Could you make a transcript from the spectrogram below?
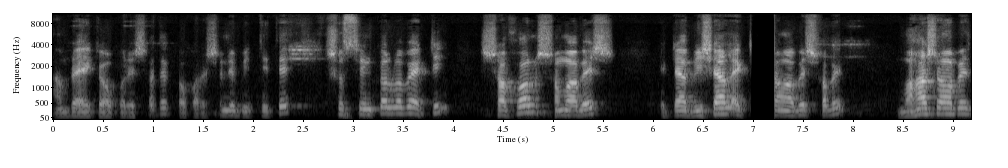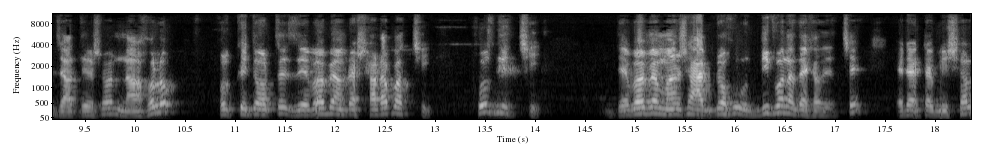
আমরা একে অপরের সাথে কপারেশনের ভিত্তিতে সুশৃঙ্খলভাবে একটি সফল সমাবেশ এটা বিশাল একটি সমাবেশ হবে। মহাসমাবেশ জাতীয় সভা না হলেও প্রকৃত অর্থে যেভাবে আমরা সাড়া পাচ্ছি খোঁজ নিচ্ছি যেভাবে মানুষের আগ্রহ উদ্দীপনা দেখা যাচ্ছে এটা একটা বিশাল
